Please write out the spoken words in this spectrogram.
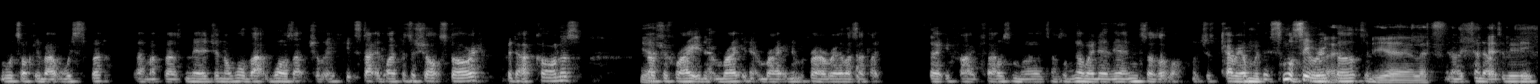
We were talking about Whisper, uh, my first major novel. That was actually it started life as a short story for Dark Corners. Yeah. I was just writing it and writing it and writing it before I realised I had like 35,000 words. I was nowhere near the end, so I was like, well, let's just carry on with this and we'll see where it goes. And, yeah, let's. You know, it turned out uh, to be.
